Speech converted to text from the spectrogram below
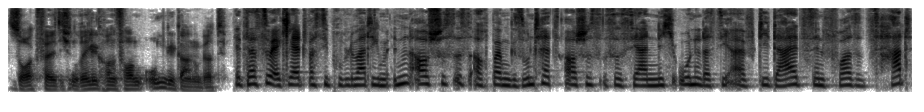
sorgfältig und regelkonform umgegangen wird. Jetzt hast du erklärt, was die Problematik im Innenausschuss ist. Auch beim Gesundheitsausschuss ist es ja nicht ohne, dass die AfD da jetzt den Vorsitz hat.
